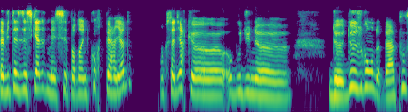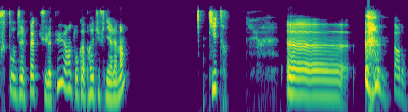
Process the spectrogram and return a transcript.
la vitesse d'escalade, mais c'est pendant une courte période. Donc c'est à dire que euh, au bout d'une de deux secondes, bah, pouf, ton jetpack tu l'as plus, hein, donc après tu finis à la main. Titre. Euh, Pardon,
